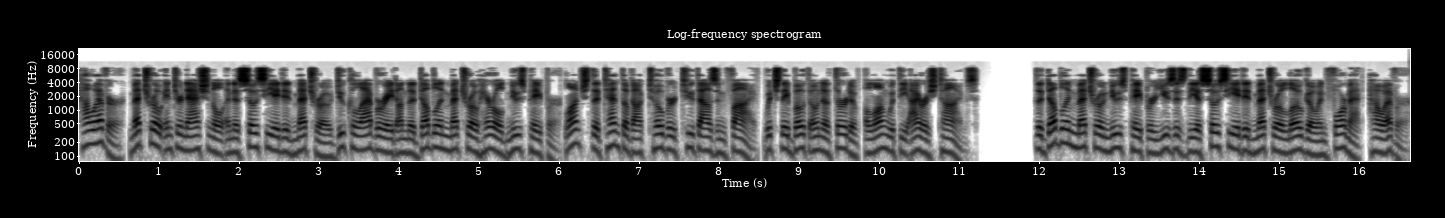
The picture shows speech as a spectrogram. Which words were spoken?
However, Metro International and Associated Metro do collaborate on the Dublin Metro Herald newspaper launched 10 October 2005, which they both own a third of, along with the Irish Times. The Dublin Metro newspaper uses the Associated Metro logo and format, however.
